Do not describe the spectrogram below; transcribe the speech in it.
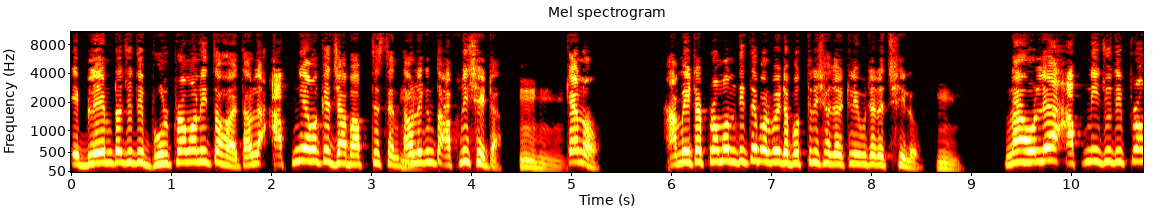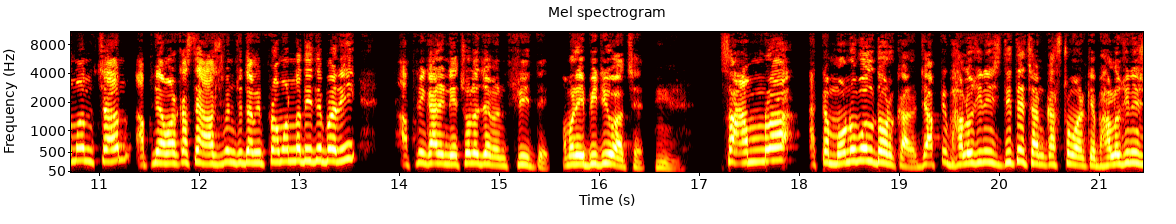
এই ব্লেমটা যদি ভুল প্রমাণিত হয় তাহলে আপনি আমাকে যা ভাবতেছেন তাহলে কিন্তু আপনি সেটা। কেন? আমি এটা প্রমাণ দিতে পারব এটা বত্রিশ হাজার কিলোমিটারে ছিল। না হলে আপনি যদি প্রমাণ চান আপনি আমার কাছে আসবেন যদি আমি প্রমাণ না দিতে পারি আপনি গাড়ি নিয়ে চলে যাবেন ফ্রিতে আমার এই ভিডিও আছে। আমরা একটা মনোবল দরকার যে আপনি ভালো জিনিস দিতে চান কাস্টমারকে ভালো জিনিস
